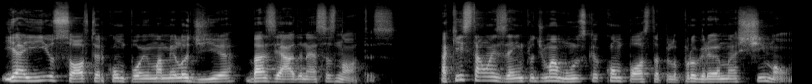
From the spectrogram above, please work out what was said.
e aí o software compõe uma melodia baseada nessas notas. Aqui está um exemplo de uma música composta pelo programa Shimon.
